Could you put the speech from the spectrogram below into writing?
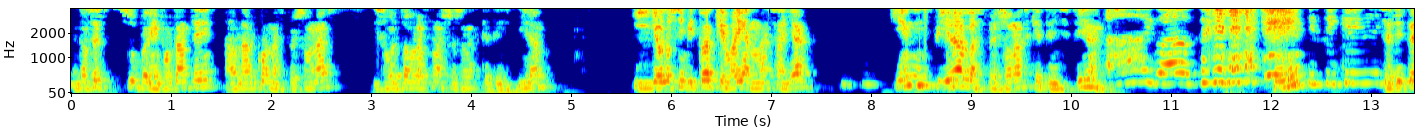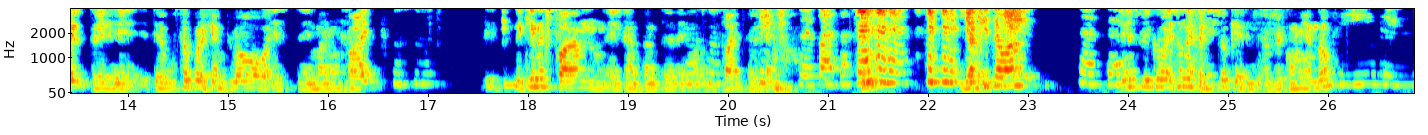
Entonces, súper importante hablar con las personas y sobre todo hablar con las personas que te inspiran. Y yo los invito a que vayan más allá. ¿Quién inspira a las personas que te inspiran? ¡Ay, wow! ¿Sí? Está increíble. Si a ti te, te, gusta, por ejemplo, este Maroon 5, ¿de quién es fan el cantante de Maroon 5, por sí, ejemplo? me pasa. ¿Sí? Y así te vas. ¿Sí me explico? Es un ejercicio que les recomiendo. Sí, increíble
